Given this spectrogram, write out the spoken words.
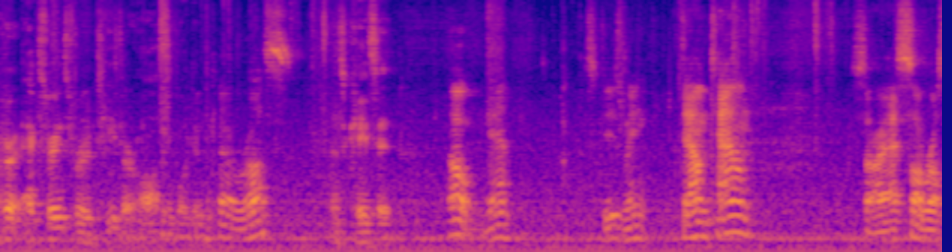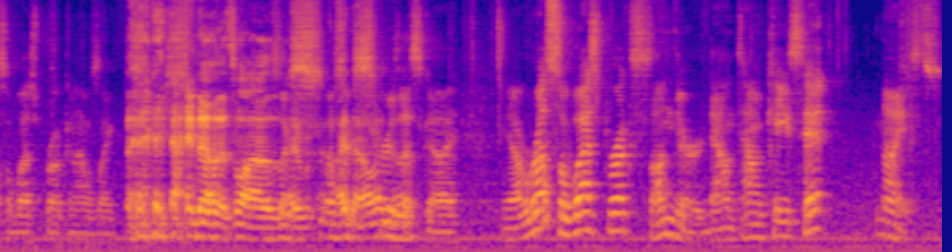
her X-rays for her teeth are awesome looking. Got Russ. That's case hit. Oh, yeah. Excuse me. Downtown. Sorry, I saw Russell Westbrook and I was like, I know. That's why I I was like, I was I like know. screw I this guy. Yeah, Russell Westbrook, Thunder. Downtown case hit. Nice.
